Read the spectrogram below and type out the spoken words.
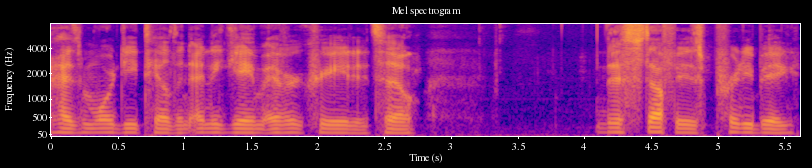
has more detail than any game ever created, so this stuff is pretty big.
